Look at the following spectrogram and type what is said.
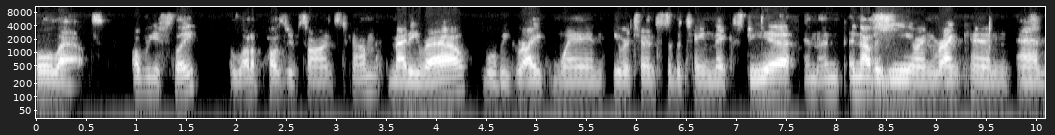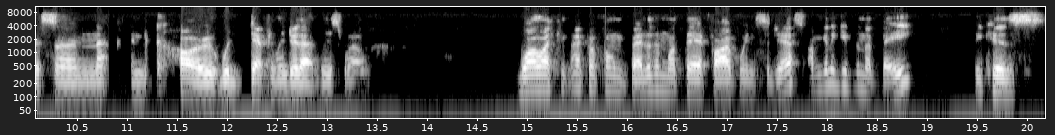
fallouts. Obviously, a lot of positive signs to come. Matty Rowell will be great when he returns to the team next year. And then another year in Rankine, Anderson, and Co. would definitely do that as well. While I think they perform better than what their five wins suggest, I'm going to give them a B because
